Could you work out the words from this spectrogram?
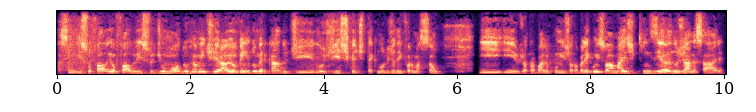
assim, isso fala, eu falo isso de um modo realmente geral. Eu venho do mercado de logística, de tecnologia da informação, e, e, já trabalho com isso, já trabalhei com isso há mais de 15 anos já nessa área.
